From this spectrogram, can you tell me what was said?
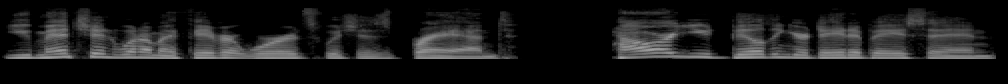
you mentioned one of my favorite words which is brand how are mm-hmm. you building your database and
